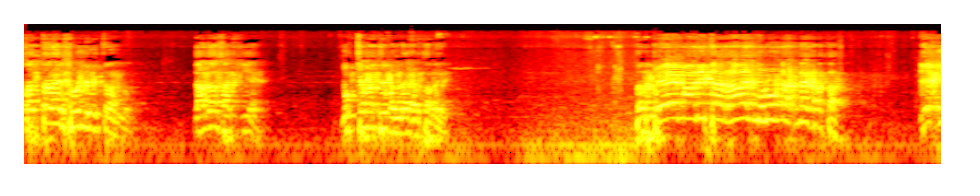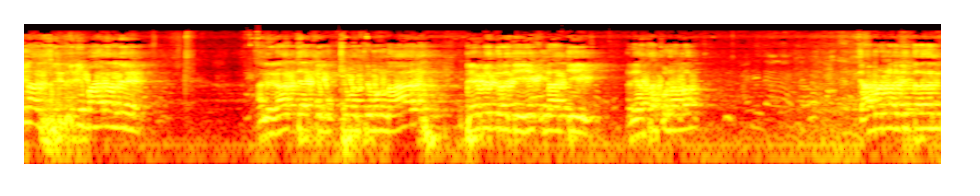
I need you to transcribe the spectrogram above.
सत्ता नाही सोडली मित्रांनो. दादा साक्षी आहे. मुख्यमंत्री बनण्याकरता नाही. तर बेमानीचा राज म्हणून टाकण्याकरता एकनाथ शिंदेजी बाहेर आले. आणि राज्याचे मुख्यमंत्री म्हणून आज देवेंद्रजी एकनाथजी. आणि आता कोणाला? काय म्हणला जिथं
